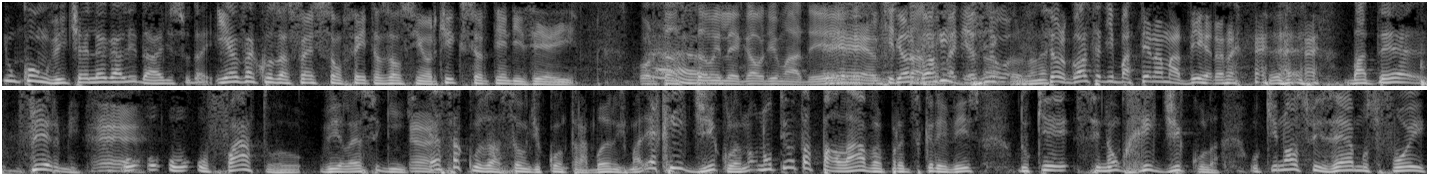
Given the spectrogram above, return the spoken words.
e um convite à ilegalidade, isso daí. E as acusações que são feitas ao senhor, o que, que o senhor tem a dizer aí? Exportação ilegal de madeira. É, o, senhor tá- gosta, de- o senhor- Ridículo, né? o senhor gosta de bater na madeira, né? bater firme. É. O, o- o fato, Vila, é o seguinte: essa acusação de contrabando de madeira é ridícula. Não, não tem outra palavra para descrever isso do que senão ridícula. O que nós fizemos foi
